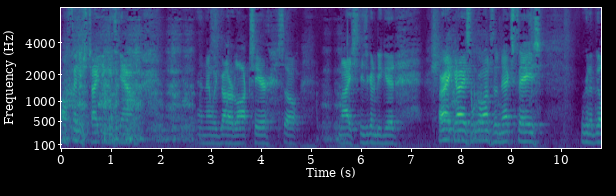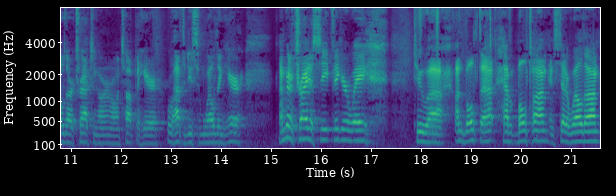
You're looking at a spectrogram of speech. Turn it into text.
I'll finish tightening these down. And then we've got our locks here. So nice, these are gonna be good. All right, guys, we'll go on to the next phase. We're gonna build our tracking arm on top of here. We'll have to do some welding here. I'm gonna try to see, figure a way to uh, unbolt that, have it bolt on instead of weld on.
